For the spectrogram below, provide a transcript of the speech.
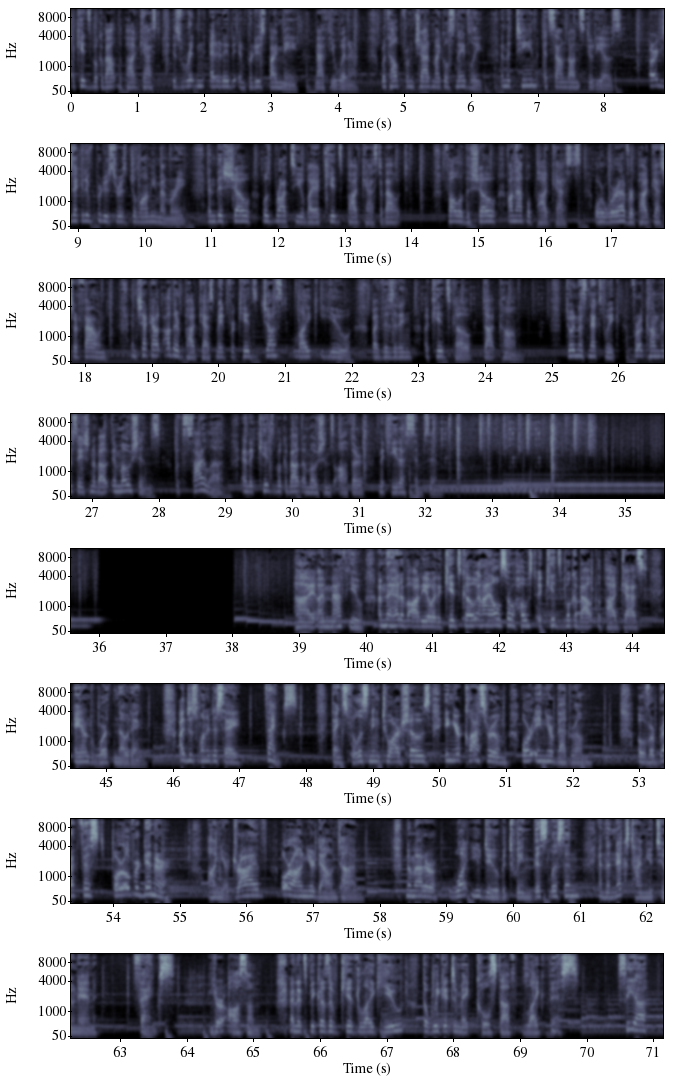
A Kid's Book About the podcast is written, edited, and produced by me, Matthew Winner, with help from Chad Michael Snavely and the team at Sound On Studios. Our executive producer is Jelani Memory, and this show was brought to you by a kids podcast about. Follow the show on Apple Podcasts or wherever podcasts are found, and check out other podcasts made for kids just like you by visiting akidsco.com. Join us next week for a conversation about emotions with Sila and a kids book about emotions author, Nikita Simpson. Hi, I'm Matthew. I'm the head of audio at a Kids Co, and I also host a kids book about the podcast. And worth noting, I just wanted to say thanks. Thanks for listening to our shows in your classroom or in your bedroom, over breakfast or over dinner, on your drive or on your downtime. No matter what you do between this listen and the next time you tune in, thanks. You're awesome. And it's because of kids like you that we get to make cool stuff like this. See ya.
